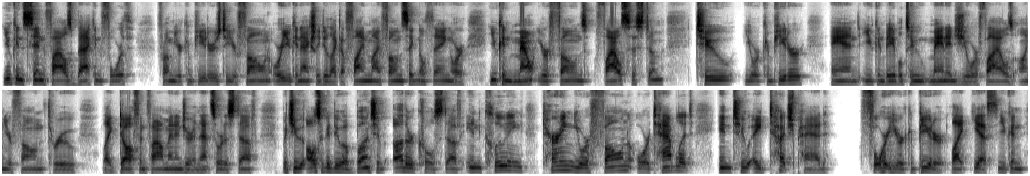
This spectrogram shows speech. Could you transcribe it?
you can send files back and forth from your computers to your phone, or you can actually do like a find my phone signal thing, or you can mount your phone's file system to your computer and you can be able to manage your files on your phone through like Dolphin File Manager and that sort of stuff. But you also could do a bunch of other cool stuff, including turning your phone or tablet into a touchpad for your computer. Like, yes, you can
